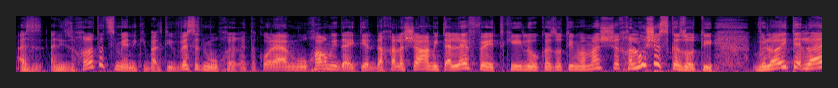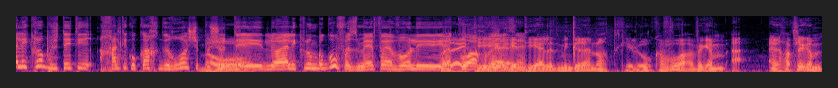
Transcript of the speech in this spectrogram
אז אני זוכרת את עצמי, אני קיבלתי וסת מאוחרת, הכל היה מאוחר מדי, הייתי ילדה חלשה, מתעלפת, כאילו כזאת, ממש חלושס כזאת. ולא הייתי, לא היה לי כלום, פשוט הייתי, אכלתי כל כך גרוע, שפשוט ברור. אה, לא היה לי כלום בגוף, אז מאיפה יבוא לי הכוח הייתי, והזה? הייתי ילד מיגרנות, כאילו, קבוע, וגם, אה, אני חושב שגם,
